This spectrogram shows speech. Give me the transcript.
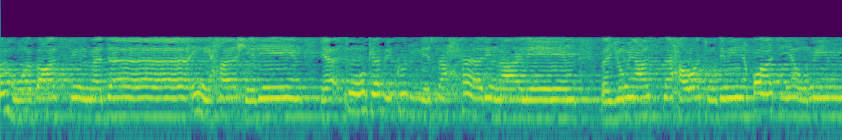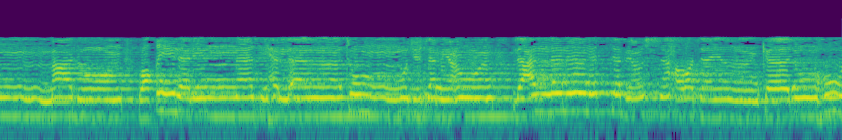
وأخاه وابعث في المدائن حاشرين يأتوك بكل سحار عليم. فجمع السحرة لميقات يوم معلوم وقيل للناس هل أنتم مجتمعون؟ لعلنا نتبع السحرة إن كانوا هم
